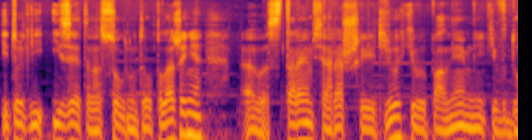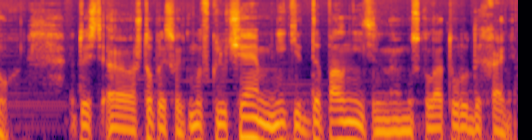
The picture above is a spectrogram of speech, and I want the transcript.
и только из этого согнутого положения э, стараемся расширить легкие, выполняем некий вдох. То есть э, что происходит? Мы включаем некий дополнительную мускулатуру дыхания.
